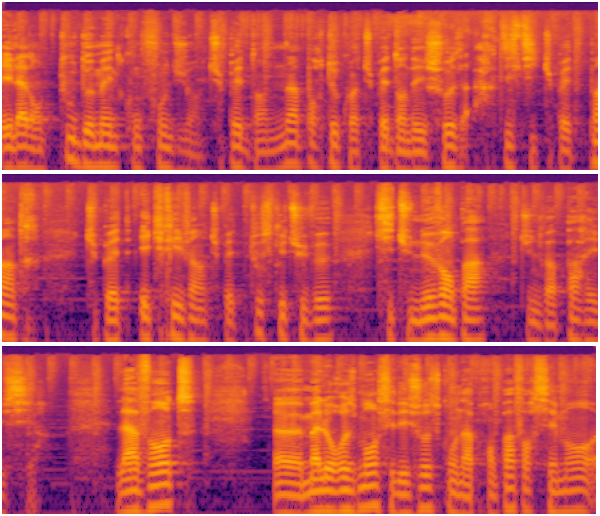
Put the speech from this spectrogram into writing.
et là dans tout domaine confondu, hein. tu peux être dans n'importe quoi, tu peux être dans des choses artistiques, tu peux être peintre, tu peux être écrivain, tu peux être tout ce que tu veux. Si tu ne vends pas, tu ne vas pas réussir. La vente, euh, malheureusement, c'est des choses qu'on n'apprend pas forcément.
